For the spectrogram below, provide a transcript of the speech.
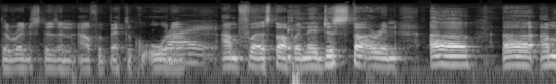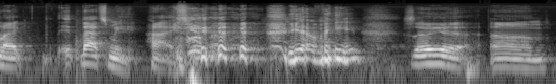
the registers in alphabetical order, Right. I'm first up, and they're just stuttering. Uh, uh, I'm like, that's me. Hi. you know what I mean? So yeah. Um,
